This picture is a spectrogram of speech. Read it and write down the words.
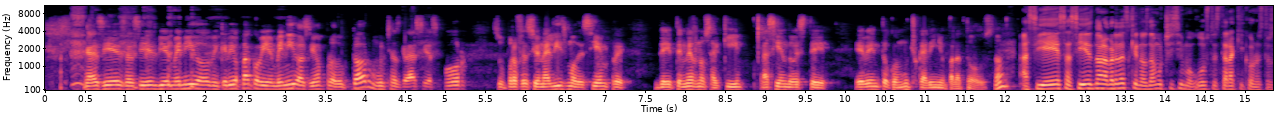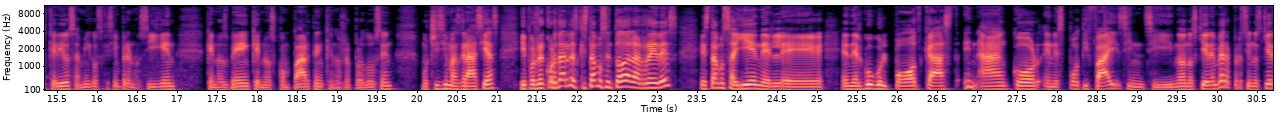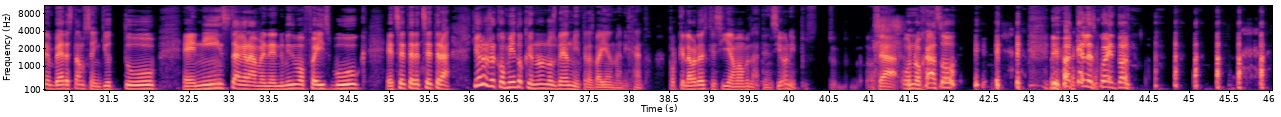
así es, así es. Bienvenido, mi querido Paco, bienvenido al señor productor. Muchas gracias por su profesionalismo de siempre, de tenernos aquí haciendo este, evento con mucho cariño para todos, ¿no? Así es, así es. No, la verdad es que nos da muchísimo gusto estar aquí con nuestros queridos amigos que siempre nos siguen, que nos ven, que nos comparten, que nos reproducen. Muchísimas gracias. Y pues recordarles que estamos en todas las redes. Estamos allí en el, eh, en el Google Podcast, en Anchor, en Spotify, si no nos quieren ver, pero si nos quieren ver, estamos en YouTube, en Instagram, en el mismo Facebook, etcétera, etcétera. Yo les recomiendo que no nos vean mientras vayan manejando porque la verdad es que sí llamamos la atención y pues, o sea, un ojazo. ¿Y para qué les cuento?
